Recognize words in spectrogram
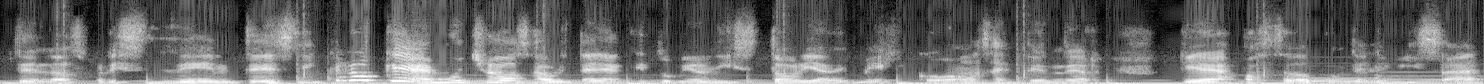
de los presidentes, y creo que hay muchos ahorita ya que tuvieron historia de México, vamos a entender qué ha pasado con Televisa,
